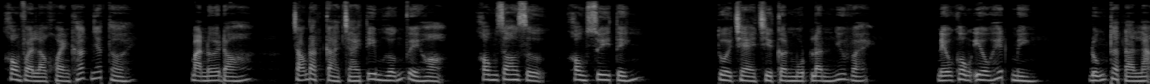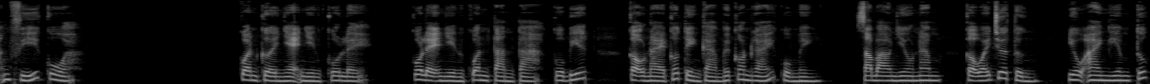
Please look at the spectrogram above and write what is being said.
không phải là khoảnh khắc nhất thời, mà nơi đó cháu đặt cả trái tim hướng về họ, không do dự, không suy tính. Tuổi trẻ chỉ cần một lần như vậy. Nếu không yêu hết mình, đúng thật là lãng phí cô ạ. Quân cười nhẹ nhìn cô Lệ. Cô Lệ nhìn Quân tàn tạ, cô biết cậu này có tình cảm với con gái của mình. Sau bao nhiêu năm, cậu ấy chưa từng yêu ai nghiêm túc,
